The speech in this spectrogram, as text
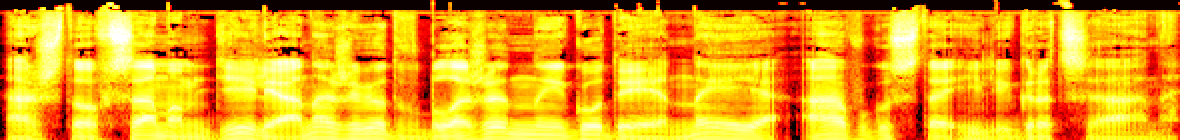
а что в самом деле она живет в блаженные годы Энея, Августа или Грациана.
